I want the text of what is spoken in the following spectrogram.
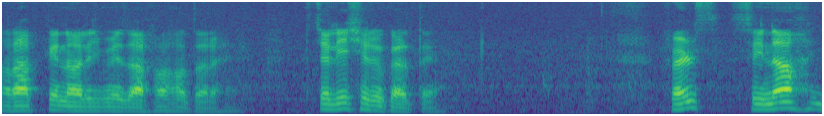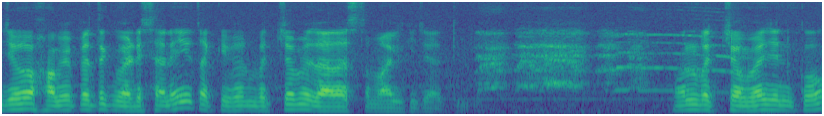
और आपके नॉलेज में इजाफ़ा होता रहे। तो चलिए शुरू करते हैं। फ्रेंड्स, सीना जो होम्योपैथिक मेडिसन है, ये तकरीबन बच्चों में ज़्यादा इस्तेमाल की जाती है। उन बच्चों में जिनको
